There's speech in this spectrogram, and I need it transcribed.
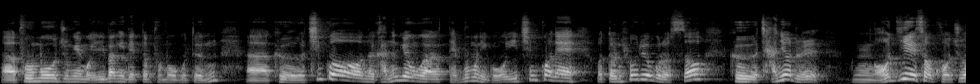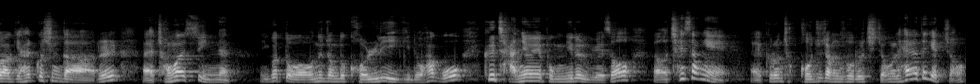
아, 부모 중에 뭐 일방이 됐던 부모든 아, 그 친권을 갖는 경우가 대부분이고 이 친권의 어떤 효력으로서 그 자녀를 음, 어디에서 거주하게 할 것인가를 정할 수 있는 이것도 어느 정도 권리이기도 하고 그 자녀의 복리를 위해서 어, 최상의 그런 거주 장소를 지정을 해야 되겠죠.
